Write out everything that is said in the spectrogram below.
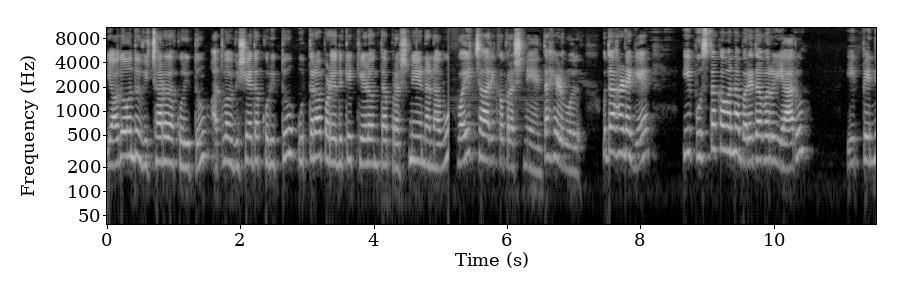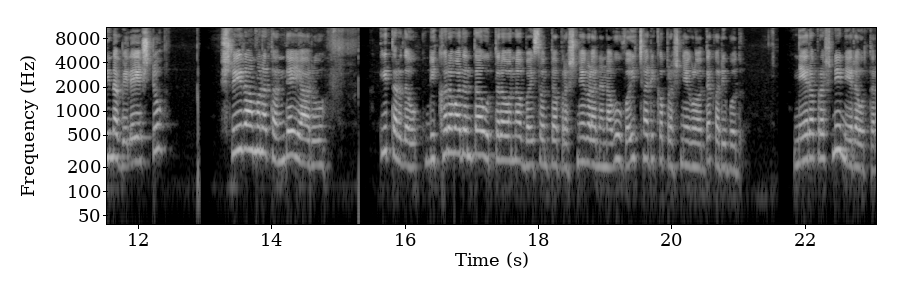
ಯಾವುದೋ ಒಂದು ವಿಚಾರದ ಕುರಿತು ಅಥವಾ ವಿಷಯದ ಕುರಿತು ಉತ್ತರ ಪಡೆಯೋದಕ್ಕೆ ಕೇಳುವಂಥ ಪ್ರಶ್ನೆಯನ್ನು ನಾವು ವೈಚಾರಿಕ ಪ್ರಶ್ನೆ ಅಂತ ಹೇಳ್ಬೋದು. ಉದಾಹರಣೆಗೆ, ಈ ಪುಸ್ತಕವನ್ನು ಬರೆದವರು ಯಾರು? ಈ ಪೆನ್ನಿನ ಬೆಲೆ ಎಷ್ಟು? ಶ್ರೀರಾಮನ ತಂದೆ ಯಾರು? ಈ ಥರದವು ನಿಖರವಾದಂಥ ಉತ್ತರವನ್ನು ಬಯಸುವಂಥ ಪ್ರಶ್ನೆಗಳನ್ನು ನಾವು ವೈಚಾರಿಕ ಪ್ರಶ್ನೆಗಳು ಅಂತ ಕರಿಬೋದು. ನೇರ ಪ್ರಶ್ನೆ, ನೇರ ಉತ್ತರ.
